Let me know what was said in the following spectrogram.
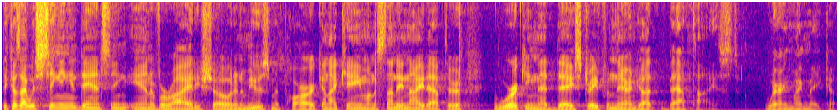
because I was singing and dancing in a variety show at an amusement park, and I came on a Sunday night after working that day straight from there and got baptized wearing my makeup.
